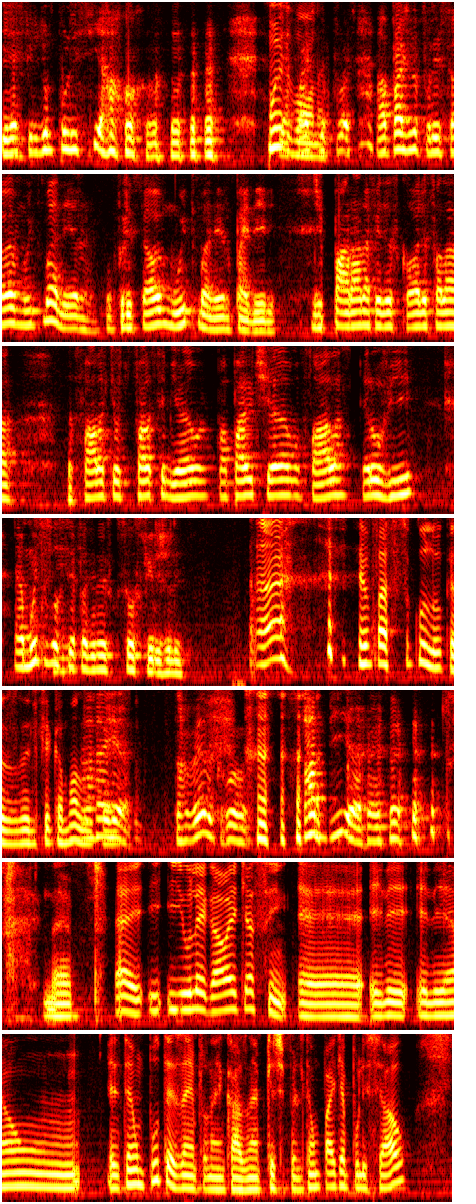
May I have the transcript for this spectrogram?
Ele é filho de um policial. Muito bom, né? Do, a parte do policial é muito maneira. O policial é muito maneiro, o pai dele. De parar na frente da escola e falar Fala que eu fala que você me ama, papai eu te amo, fala, quero ouvir. É muito Sim. você fazendo isso com seus filhos, Julito. Ah, eu faço isso com o Lucas, ele fica maluco. Ah, é. Tá vendo? Sabia. né? É, e, e, o legal é que assim, é, ele, ele é um. Ele tem um puto exemplo né, em casa, né? Porque, tipo, ele tem um pai que é policial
